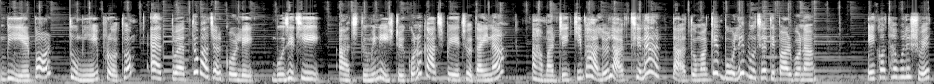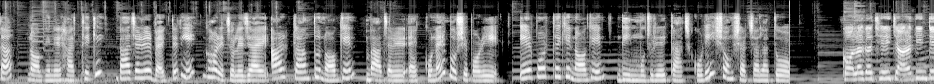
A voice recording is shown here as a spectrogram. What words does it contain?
বিয়ের পর তুমি এই প্রথম এত এত বাজার করলে। বুঝেছি, আজ তুমি নিশ্চয়ই কোনো কাজ পেয়েছ, তাই না? আমার যে কি ভালো লাগছে না, তা তোমাকে বলে বোঝাতে পারব না। এ কথা বলে শ্বেতা নগেনের হাত থেকে বাজারের ব্যাগটা নিয়ে ঘরে চলে যায় আর ক্লান্ত নগেন বাজারের এক কোনায় বসে পড়ে। এরপর থেকে নগেন দিনমজুরের কাজ করেই সংসার চালাতো। কলা গাছে চারা তিনটে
